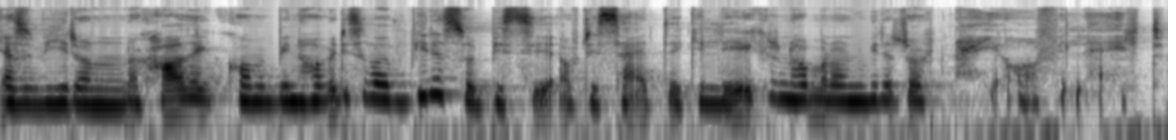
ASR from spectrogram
also wie ich dann nach Hause gekommen bin, habe ich das aber wieder so ein bisschen auf die Seite gelegt und habe mir dann wieder gedacht, naja, vielleicht,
